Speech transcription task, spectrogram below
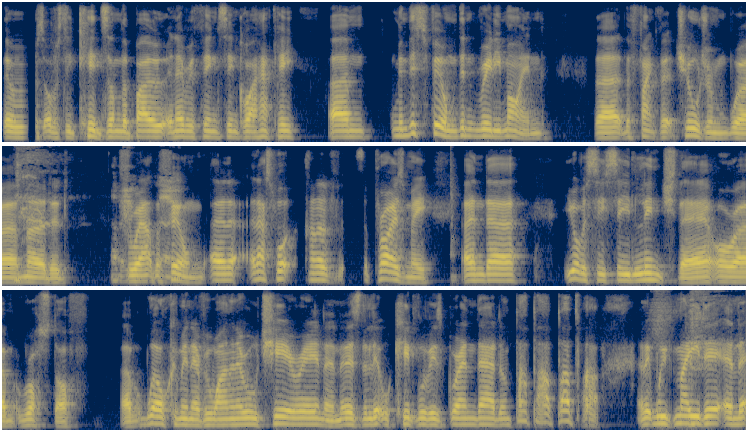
there was obviously kids on the boat, and everything seemed quite happy. Um, I mean, this film didn't really mind the the fact that children were murdered throughout the No. film, and, and that's what kind of surprised me. And uh, you obviously see Lynch there or um, Rostov. Um, welcoming everyone, and they're all cheering. And there's the little kid with his granddad, and Papa, Papa, and it, we've made it, and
